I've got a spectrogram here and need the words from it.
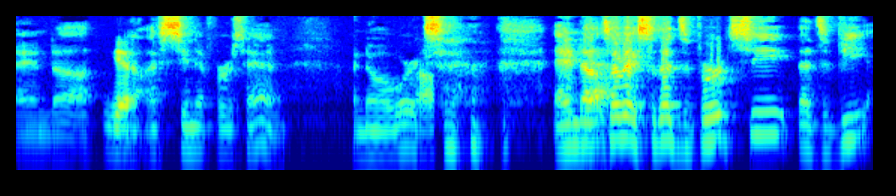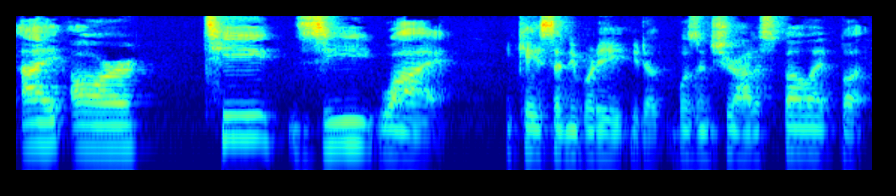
And uh, yeah, you know, I've seen it firsthand. I know it works. and uh, yeah. so okay, so that's Virtzy. That's V I R T Z Y. In case anybody you know wasn't sure how to spell it, but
